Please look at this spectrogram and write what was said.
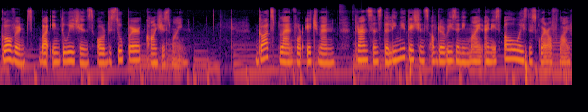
governed by intuitions or the superconscious mind. God's plan for each man transcends the limitations of the reasoning mind and is always the square of life,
